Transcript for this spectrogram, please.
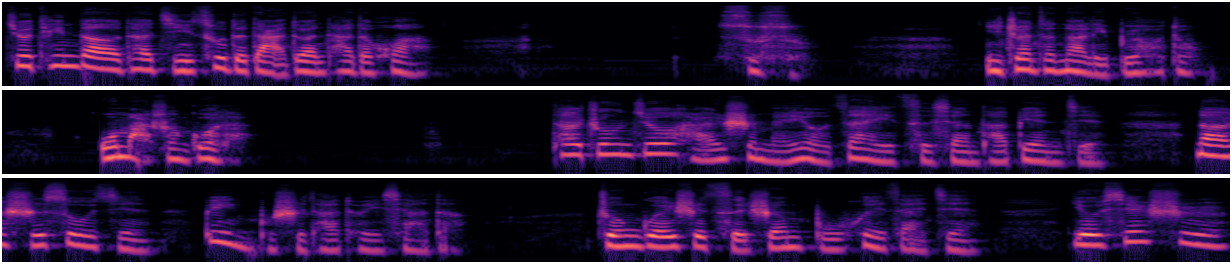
就听到他急促的打断他的话：“素素，你站在那里不要动，我马上过来。”他终究还是没有再一次向他辩解。那时素锦并不是他推下的，终归是此生不会再见。有些事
